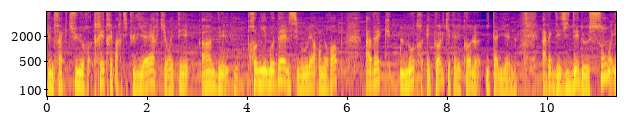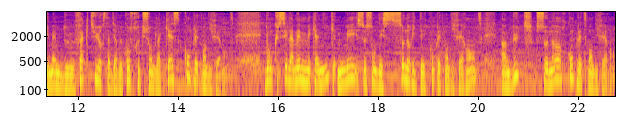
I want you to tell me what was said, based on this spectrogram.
d'une facture très très particulière qui ont été un des premiers modèles, si vous voulez, en Europe, avec l'autre école qui était l'école italienne, avec des idées de son et même de facture, c'est-à-dire de construction de la caisse complètement différentes. Donc c'est la même mécanique, mais ce sont des sonorités complètement différentes, un but sonore complètement différent.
